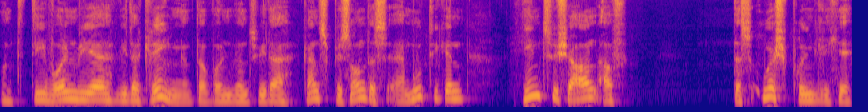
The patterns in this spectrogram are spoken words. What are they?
Und die wollen wir wieder kriegen. Und da wollen wir uns wieder ganz besonders ermutigen, hinzuschauen auf das ursprüngliche,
